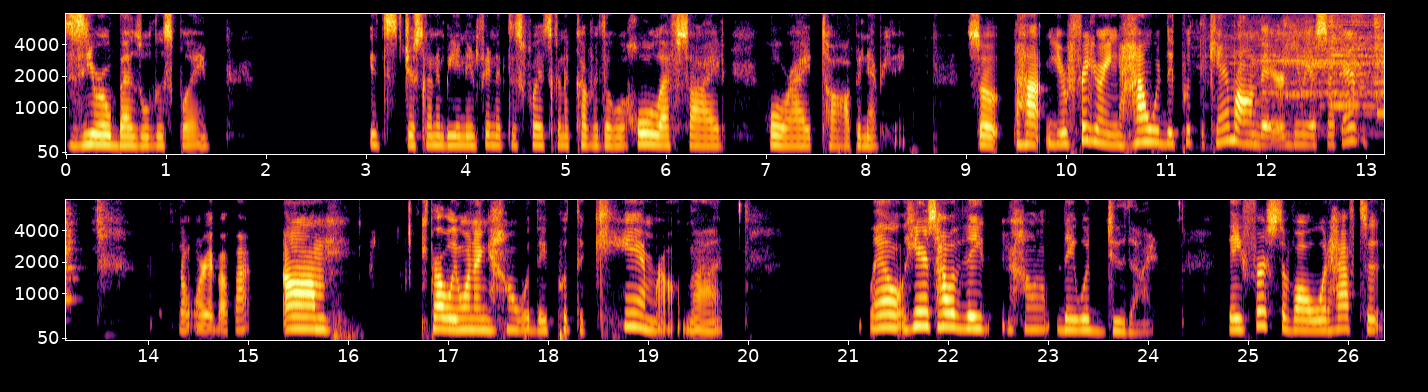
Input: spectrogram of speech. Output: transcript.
Zero bezel display. It's just to be an infinite display. It's to cover the whole left side, whole right, top, and everything. So how, you're figuring how would they put the camera on there? Give me a second. Don't worry about that. Um, probably wondering how would they put the camera on that. Well, here's how they how they would do that. They first of all would have to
